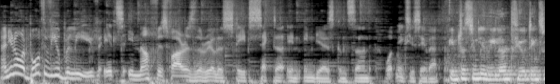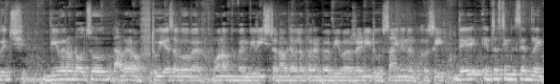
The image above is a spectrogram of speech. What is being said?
And you know what? Both of you believe it's enough as far as the real estate sector in India is concerned. What makes you say that? Interestingly, we learned few things which we weren't also aware of two years ago, where one of when we reached an our developer paper and where we were ready to sign in and proceed. They interestingly said like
